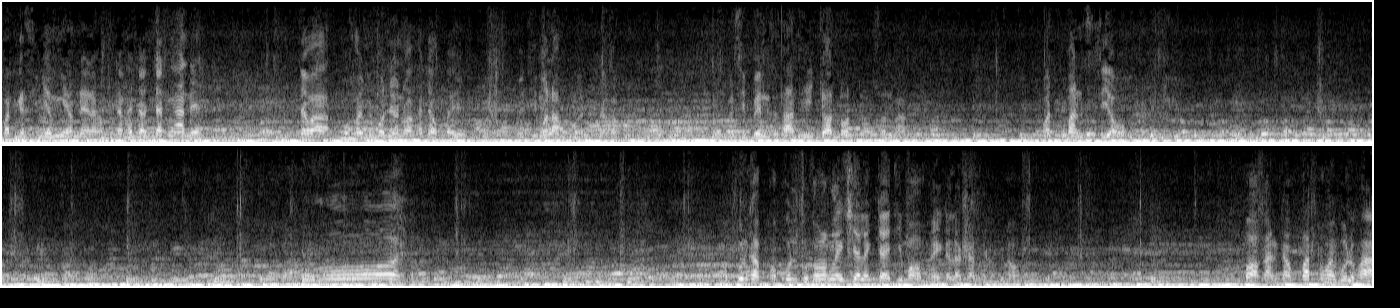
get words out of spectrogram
วัดกระสีเงียบๆเนี่ยนะครับแต่เขาจะจัดงานเนี่ยแต่ว่าบ่ค่อยมีคนเดินว่าเขาจะไปเวทีหมาล่ำเหมือนนะครับก็สิเป็นสถานที่จอดรถส่วนมากวัดบ้านเสียวโอ้ยคุณครับขอบคุณทุกกำลังแรงเชียร์แรงใจที่มอบให้กันแล้วกันครับ องพอกันครับ วัดห้วยบุรพา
